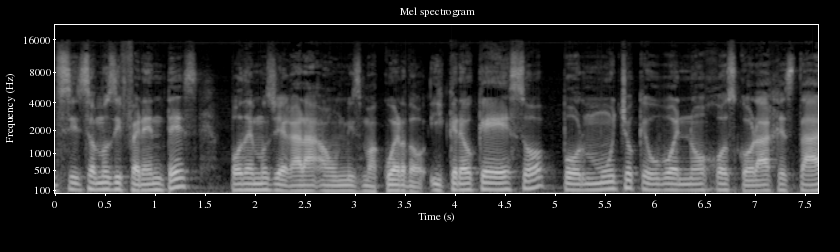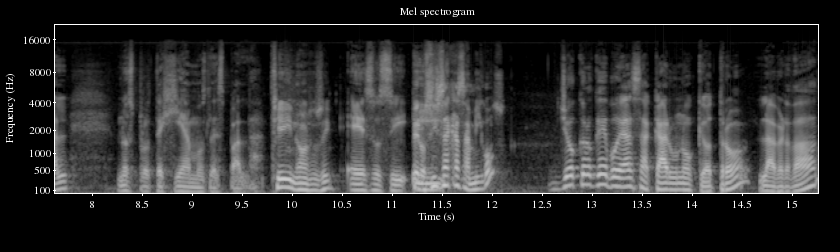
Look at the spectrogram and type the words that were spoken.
si somos diferentes, podemos llegar a, a un mismo acuerdo. Y creo que eso, por mucho que hubo enojos, corajes, tal, nos protegíamos la espalda. Sí, no, eso sí. Eso sí. Pero y- sí sacas amigos. yo creo que voy a sacar uno que otro, la verdad.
